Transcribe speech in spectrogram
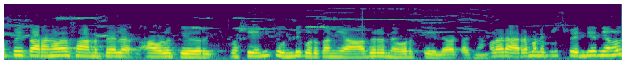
അപ്പൊ ഈ കറങ്ങുന്ന സ്ഥാനത്തേൽ അവൾ കേറി. പക്ഷെ എനിക്ക് ഉന്തി കൊടുക്കാൻ യാതൊരു നിവൃത്തിയില്ല കേട്ടോ. ഞങ്ങൾ ഒരു അരമണിക്കൂർ സ്പെൻഡ് ചെയ്ത് ഞങ്ങൾ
